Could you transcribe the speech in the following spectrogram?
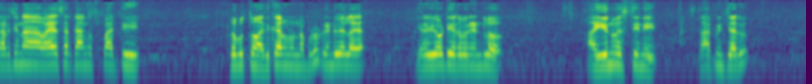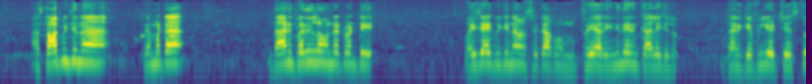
గడిచిన వైఎస్ఆర్ కాంగ్రెస్ పార్టీ ప్రభుత్వం అధికారంలో ఉన్నప్పుడు రెండు వేల ఇరవై ఒకటి ఇరవై రెండులో ఆ యూనివర్సిటీని స్థాపించారు. ఆ స్థాపించిన పిమ్మట దాని పరిధిలో ఉన్నటువంటి వైజాగ్ విజయనగరం శ్రీకాకుళం ముప్పై ఆరు ఇంజనీరింగ్ కాలేజీలు దానికి ఎఫిలియేట్ చేస్తూ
